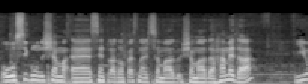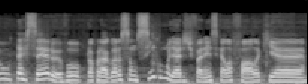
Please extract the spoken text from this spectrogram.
o segundo chama, é, centrado em uma personagem chamado, chamada Hamedá, E o terceiro, eu vou procurar agora, são cinco mulheres diferentes que ela fala que é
